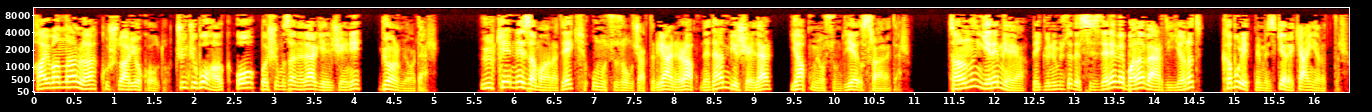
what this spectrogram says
Hayvanlarla kuşlar yok oldu. Çünkü bu halk o başımıza neler geleceğini görmüyor der. Ülke ne zamana dek umutsuz olacaktır. Yani Rab neden bir şeyler yapmıyorsun diye ısrar eder. Tanrı'nın Yeremya'ya ve günümüzde de sizlere ve bana verdiği yanıt kabul etmemiz gereken yanıttır.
